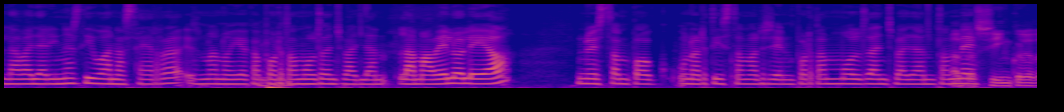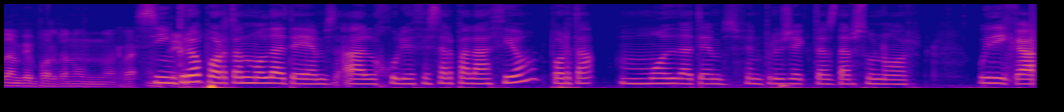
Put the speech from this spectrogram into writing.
la ballarina es diu Anna Serra, és una noia que porta Mhm. molts anys ballant. La Mabel Olea no és tampoc un artista emergent, porta molts anys ballant també. Els Sincro també porten un, un Sincro temps. porten molt de temps. El Julio César Palacio porta molt de temps fent projectes d'art sonor. Vull dir que,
